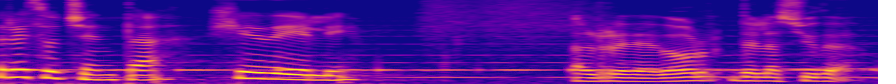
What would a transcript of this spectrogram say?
380 GDL. Alrededor de la ciudad.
